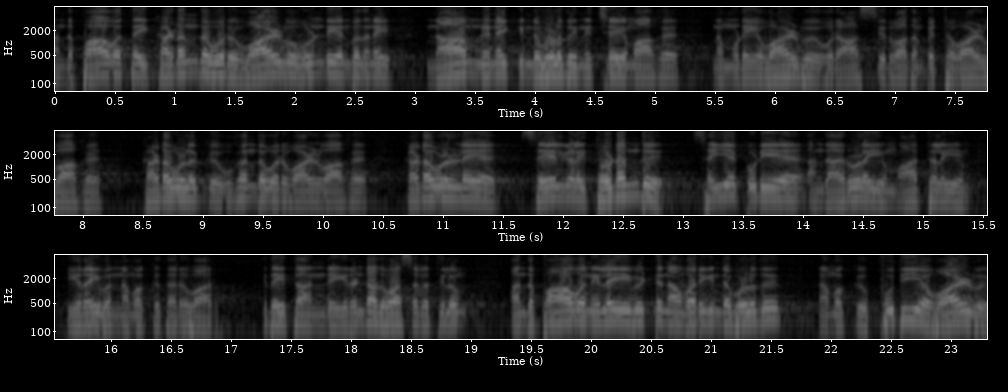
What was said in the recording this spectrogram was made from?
அந்த பாவத்தை கடந்த ஒரு வாழ்வு உண்டு என்பதனை நாம் நினைக்கின்ற பொழுது நிச்சயமாக நம்முடைய வாழ்வு ஒரு ஆசீர்வாதம் பெற்ற வாழ்வாக கடவுளுக்கு உகந்த ஒரு வாழ்வாக கடவுளுடைய செயல்களை தொடர்ந்து செய்யக்கூடிய அந்த அருளையும் ஆற்றலையும் இறைவன் நமக்கு தருவார். இதைத்தான் இந்த இரண்டாவது வாசகத்திலும் அந்த பாவ நிலையை விட்டு நாம் வருகின்ற பொழுது நமக்கு புதிய வாழ்வு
